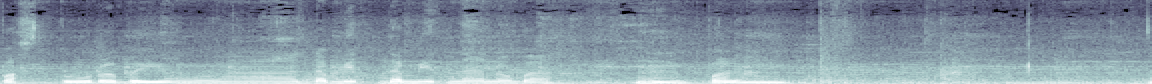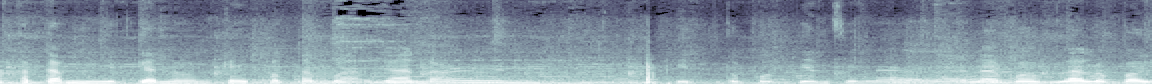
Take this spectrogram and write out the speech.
pastura ba yung ah, damit-damit na ano ba? Pang nakadamit ganon kahit mataba ganon hitupot yan sila. Lalo, lalo pag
